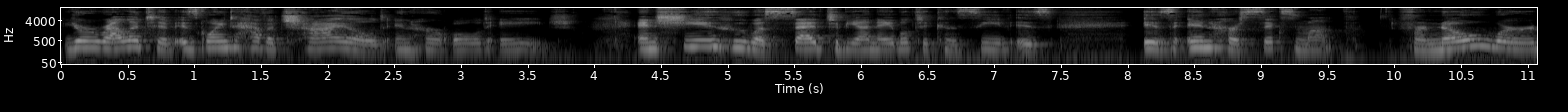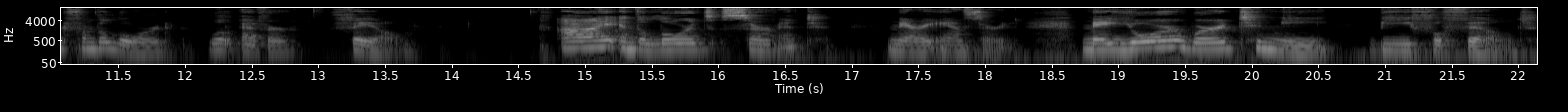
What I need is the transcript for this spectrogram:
your relative, is going to have a child in her old age. And she who was said to be unable to conceive is, is in her sixth month. For no word from the Lord will ever fail. I am the Lord's servant. Mary answered, May your word to me be fulfilled.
